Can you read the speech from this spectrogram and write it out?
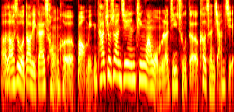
呃，老师我到底该从何报名？他就算今天听完我们的基础的课程讲解，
